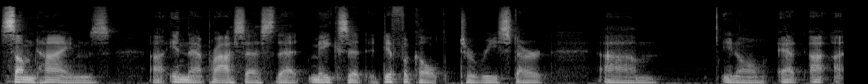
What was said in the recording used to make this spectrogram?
sometimes uh, in that process that makes it difficult to restart. Um, you know, at uh, uh,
